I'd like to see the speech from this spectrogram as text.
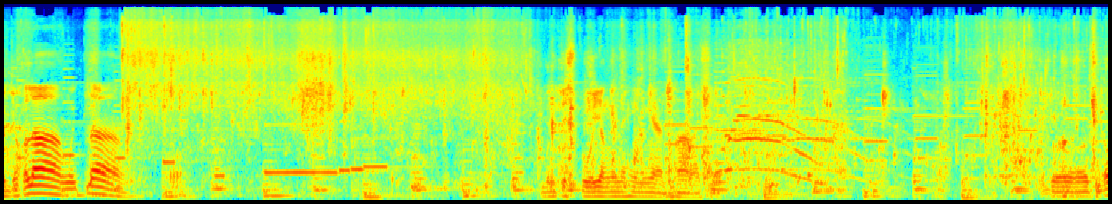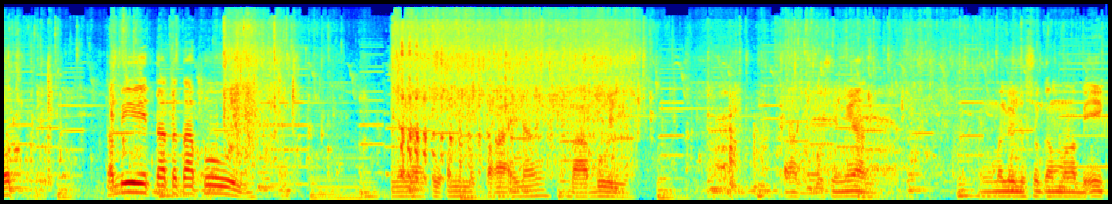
O, diyan ka lang, wait lang. Buntis po yung inahin yan, ha, kasi. Good. Oh. Tabit, natatapon. Yan lang po kami magpakain ng baboy. Yan, ubusin mo yan. Yung malulusog ang mga biik.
